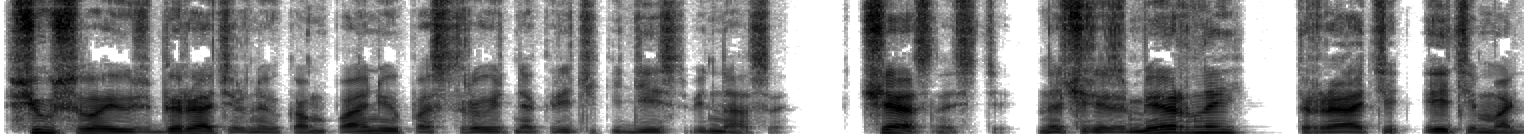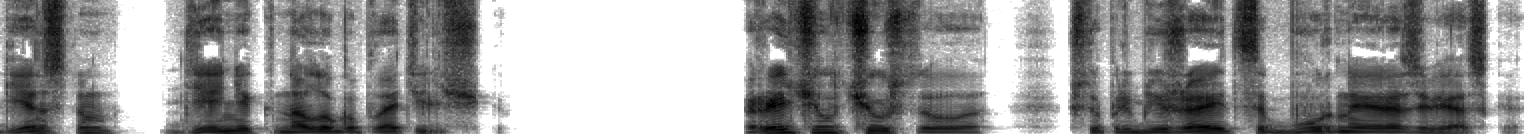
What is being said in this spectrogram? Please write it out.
всю свою избирательную кампанию построить на критике действий НАСА. В частности, на чрезмерной трате этим агентством денег налогоплательщиков. Рэйчел чувствовала, что приближается бурная развязка.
